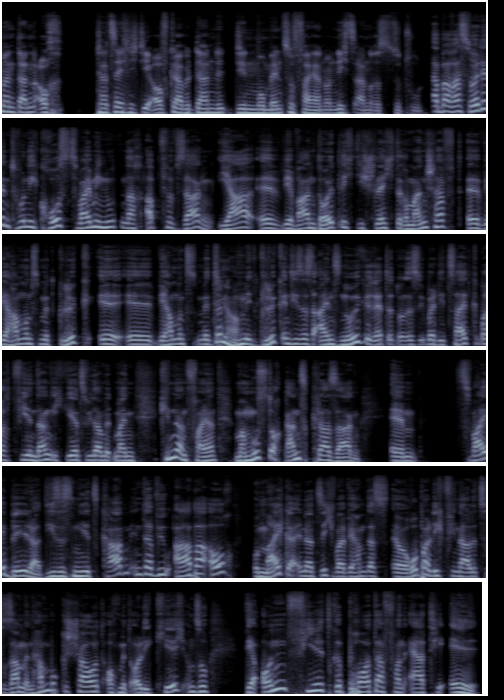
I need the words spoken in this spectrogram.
man dann auch tatsächlich die Aufgabe, dann den Moment zu feiern und nichts anderes zu tun. Aber was soll denn Toni Kroos zwei Minuten nach Abpfiff sagen? Ja, äh, wir waren deutlich die schlechtere Mannschaft. Äh, wir haben uns mit Glück, äh, äh, wir haben uns mit, Genau. mit Glück in dieses 1-0 gerettet und es über die Zeit gebracht. Vielen Dank. Ich gehe jetzt wieder mit meinen Kindern feiern. Man muss doch ganz klar sagen, ähm, zwei Bilder, dieses Nils Kaben-Interview, aber auch, und Mike erinnert sich, weil wir haben das Europa League-Finale zusammen in Hamburg geschaut, auch mit Olli Kirch und so, der On-Field-Reporter von RTL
